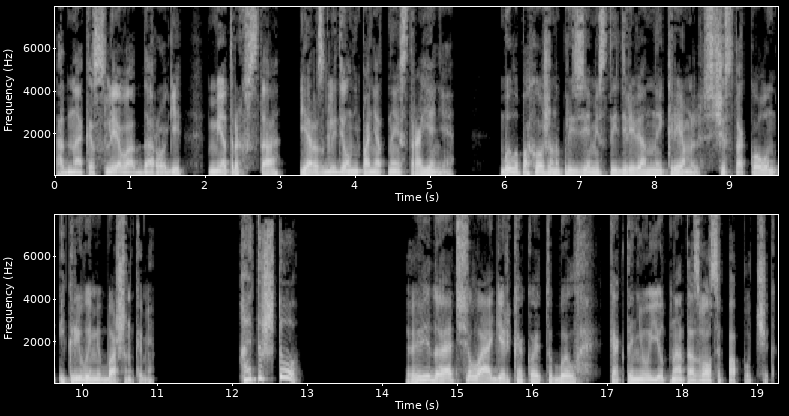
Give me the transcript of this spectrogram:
Однако слева от дороги, метрах в ста, я разглядел непонятное строение. Было похоже на приземистый деревянный Кремль с чистоколом и кривыми башенками. «А это что?» «Видать, лагерь какой-то был», — как-то неуютно отозвался попутчик.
